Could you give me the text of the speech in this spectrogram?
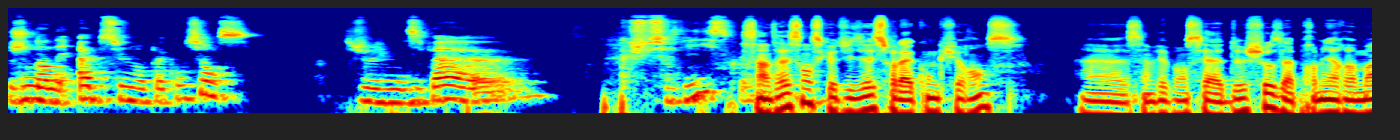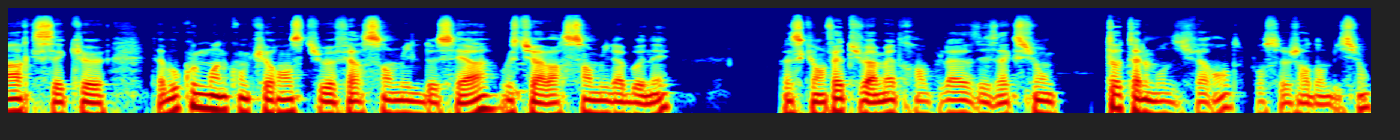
je, n'en ai absolument pas conscience. Je, je me dis pas, euh, que je suis sur des listes. C'est intéressant ce que tu disais sur la concurrence. Euh, ça me fait penser à deux choses. La première remarque, c'est que tu as beaucoup moins de concurrence si tu veux faire 100 000 de CA ou si tu vas avoir 100 000 abonnés. Parce qu'en fait, tu vas mettre en place des actions totalement différentes pour ce genre d'ambition.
